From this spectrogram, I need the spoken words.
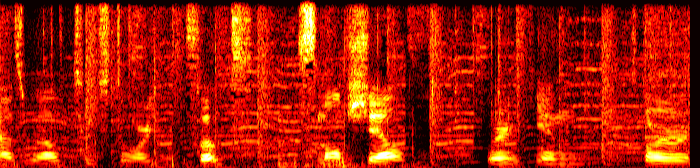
as well to store your clothes. Small shelf where you can store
